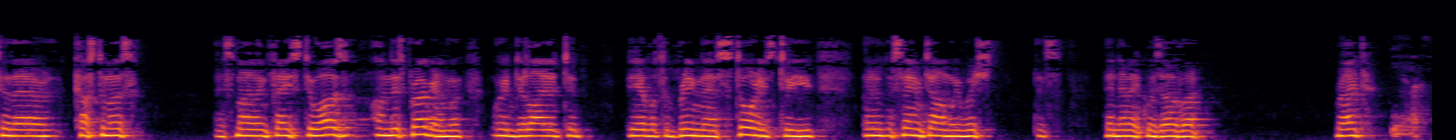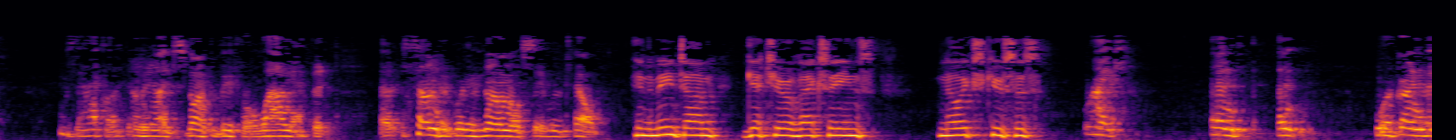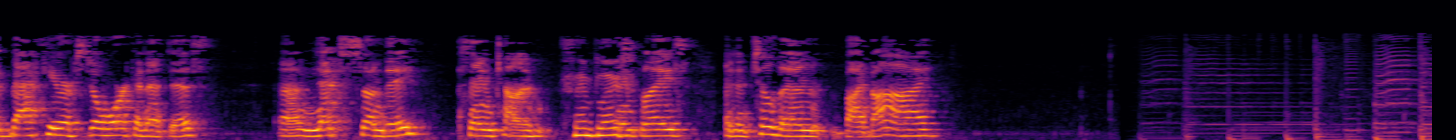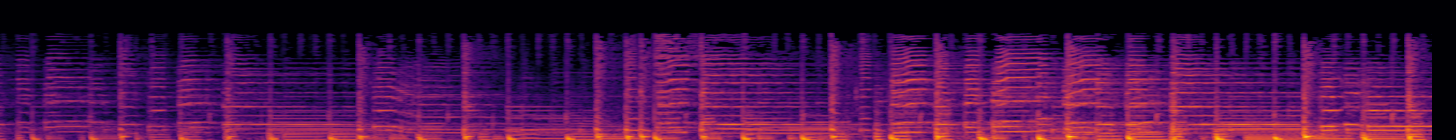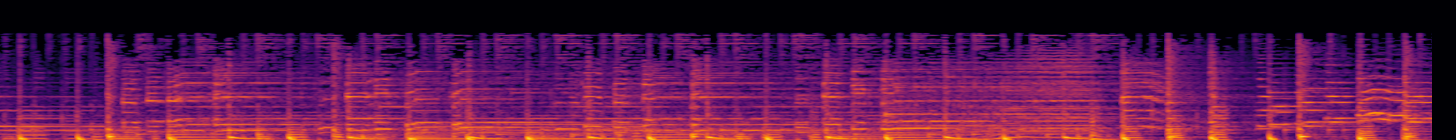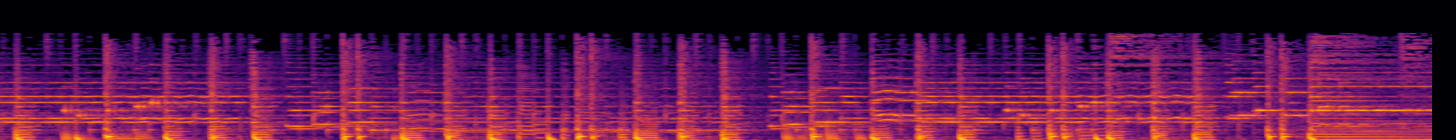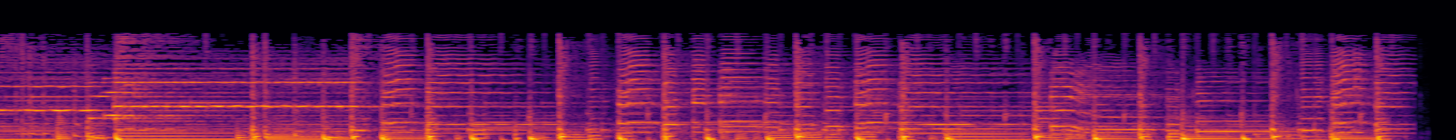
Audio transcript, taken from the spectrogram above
to their customers, a smiling face to us on this program. We're, we're delighted to be able to bring their stories to you, but at the same time, we wish this pandemic was over. Right? yes, exactly. I mean, it's not going to be for a while yet, but uh, some degree of normalcy would help. In the meantime, get your vaccines. No excuses. Right. And, and we're going to be back here still working at this uh, next Sunday, same time, Same place. same place. And until then, bye bye.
